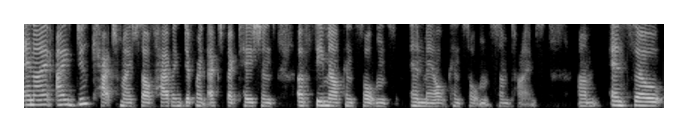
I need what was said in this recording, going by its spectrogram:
and i i do catch myself having different expectations of female consultants and male consultants sometimes um, and so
